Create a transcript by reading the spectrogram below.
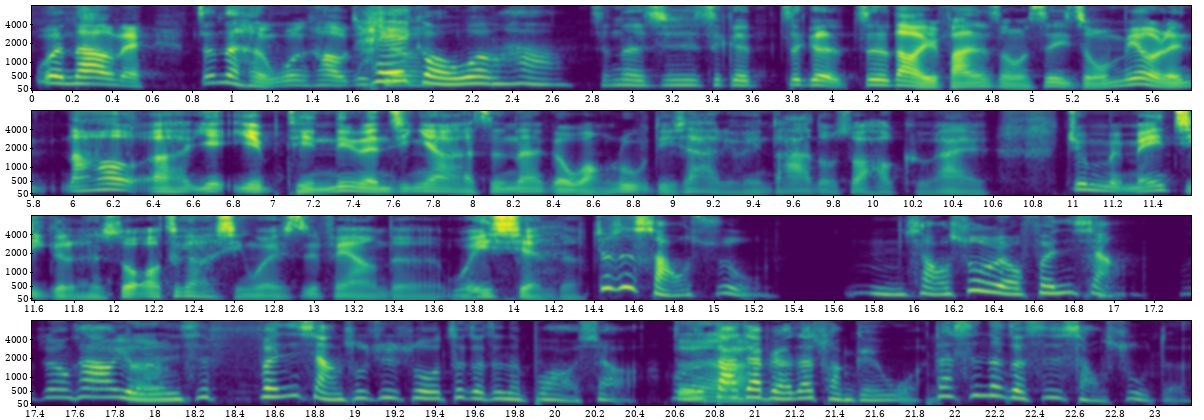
问号呢？真的很问号，就黑狗问号，真的就是这个这个这个到底发生什么事情？怎么没有人？然后呃，也也挺令人惊讶的是，那个网络底下的留言，大家都说好可爱，就没没几个人说哦，这样的行为是非常的危险的。就是少数，嗯，少数有分享。我最后看到有人是分享出去说这个真的不好笑，或者大家不要再传给我。但是那个是少数的，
